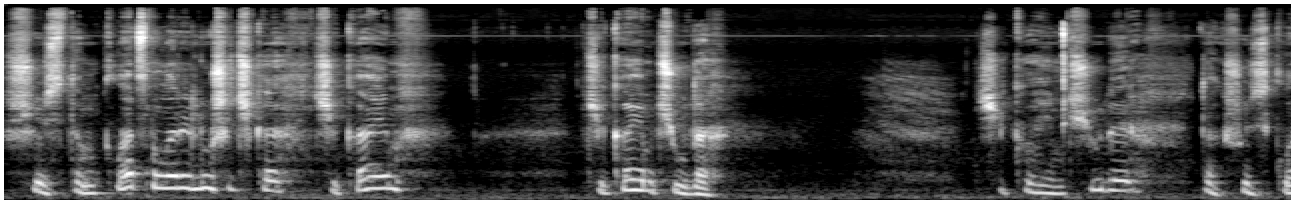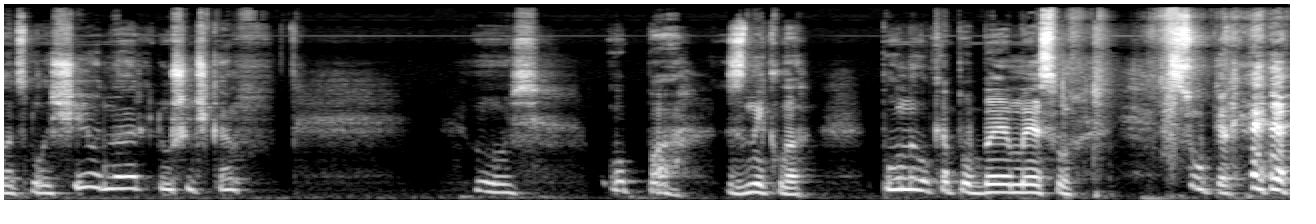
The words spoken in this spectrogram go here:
Щось там клацнула релюшечка. Чекаємо. Чекаємо чуда. Чекаємо чудо. Так, щось клацнула ще одна релюшечка. Ось. Опа. Зникла помилка по БМСу. Супер.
